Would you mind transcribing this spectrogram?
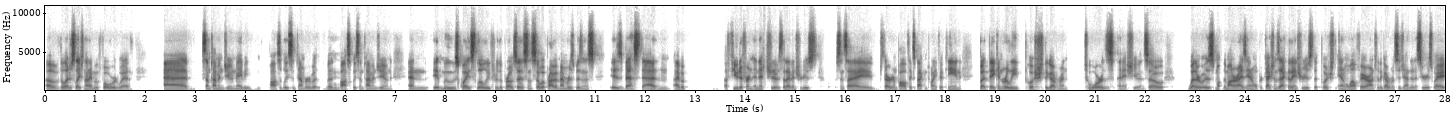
of the legislation that i move forward with uh, sometime in June, maybe, possibly September, but but mm-hmm. possibly sometime in June. And it moves quite slowly through the process. And so, what private members business is best at, and I have a, a few different initiatives that I've introduced since I started in politics back in 2015, but they can really push the government towards an issue. And so whether it was the Modernizing Animal Protections Act that I introduced that pushed animal welfare onto the government's agenda in a serious way.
